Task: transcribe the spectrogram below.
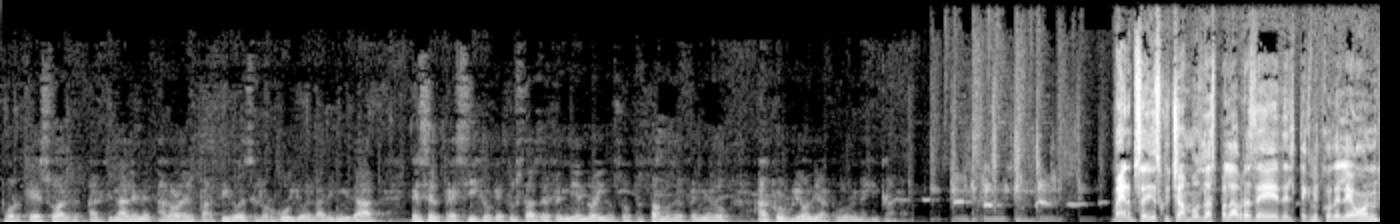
porque eso al, al final, a la hora del partido, es el orgullo, es la dignidad, es el prestigio que tú estás defendiendo y nosotros estamos defendiendo al Club León y al fútbol mexicano. Bueno, pues ahí escuchamos las palabras de- del técnico de León.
